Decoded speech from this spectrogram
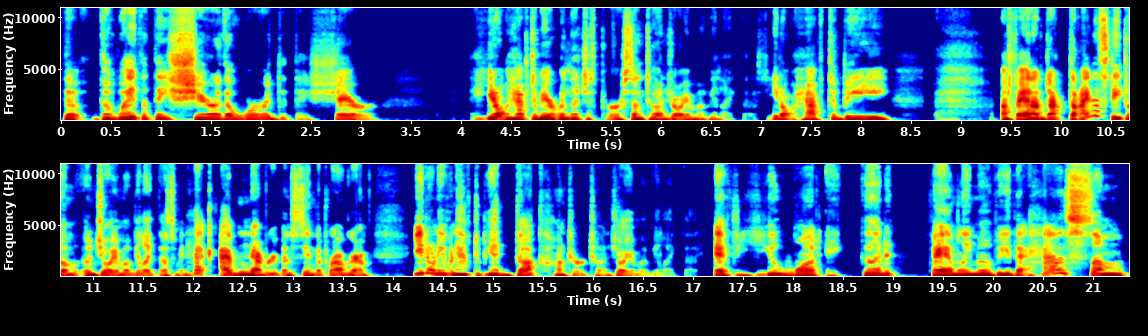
the The way that they share the word that they share, you don't have to be a religious person to enjoy a movie like this. You don't have to be a fan of Duck Dynasty to enjoy a movie like this. I mean, heck, I've never even seen the program, you don't even have to be a duck hunter to enjoy a movie like that. If you want a good family movie that has some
